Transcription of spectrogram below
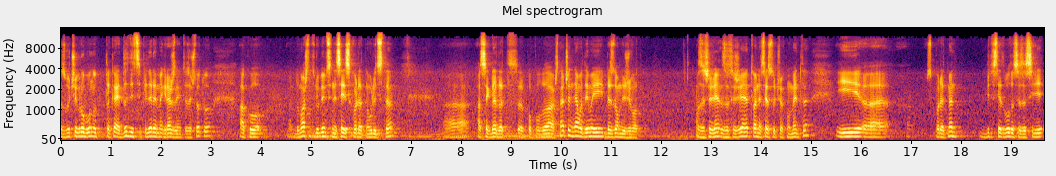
звучи грубо, но така е, да дисциплинираме гражданите, защото ако домашните любимци не се изхвърлят на улицата, а се гледат по подобаващ начин, няма да има и бездомни животни. За съжаление, за съжаление това не се случва в момента и а, според мен би следвало да се засили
